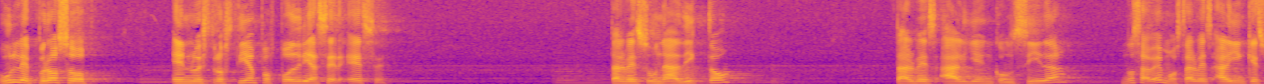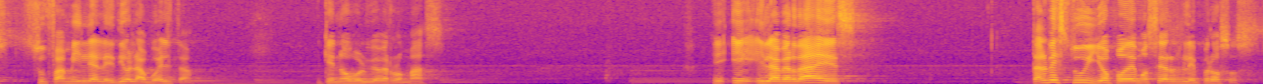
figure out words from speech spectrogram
Un leproso en nuestros tiempos podría ser ese. Tal vez un adicto, tal vez alguien con sida, no sabemos, tal vez alguien que su familia le dio la vuelta y que no volvió a verlo más. Y, y la verdad es, tal vez tú y yo podemos ser leprosos.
